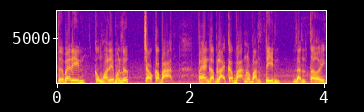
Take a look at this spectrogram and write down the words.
Từ Berlin, Cộng hòa Liên bang Đức, chào các bạn và hẹn gặp lại các bạn vào bản tin lần tới.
